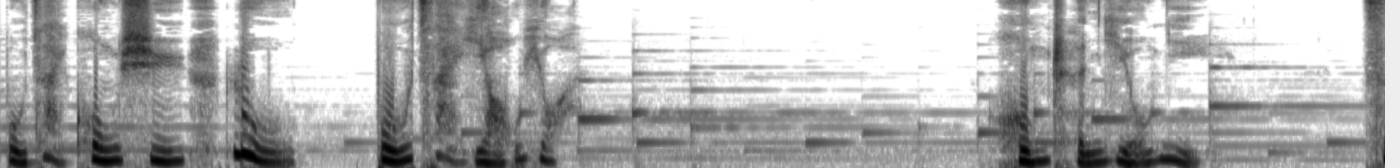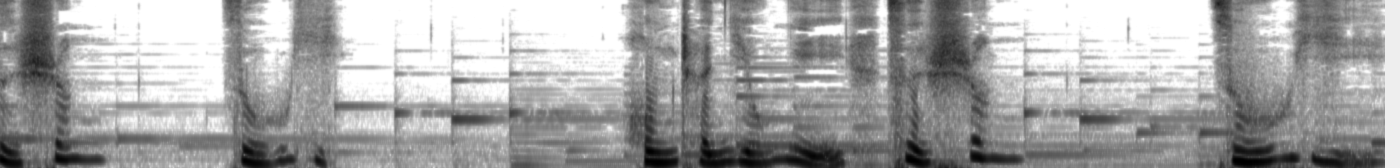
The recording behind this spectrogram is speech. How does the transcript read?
不再空虚，路不再遥远。红尘有你，此生足矣。红尘有你，此生足矣。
